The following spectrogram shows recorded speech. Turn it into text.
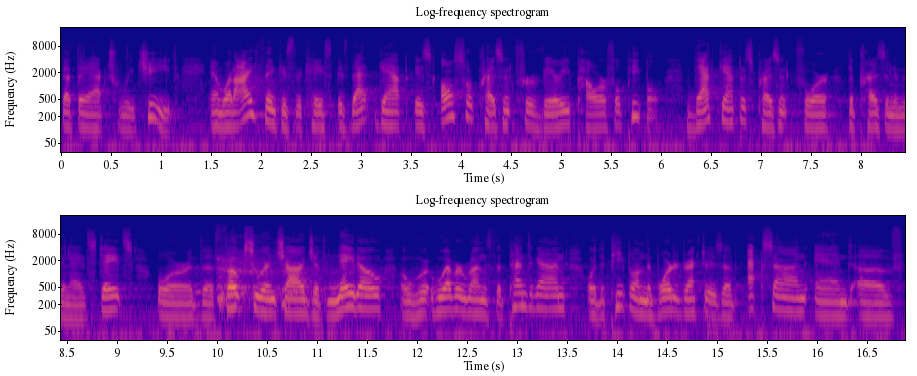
that they actually achieve. And what I think is the case is that gap is also present for very powerful people. That gap is present for the President of the United States, or the folks who are in charge of NATO, or wh- whoever runs the Pentagon, or the people on the board of directors of Exxon and of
